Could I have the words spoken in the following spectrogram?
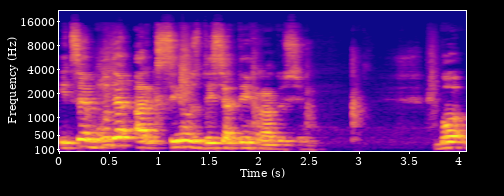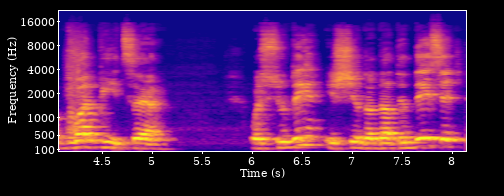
І це буде арксинус 10 градусів. Бо 2 пі це ось сюди, і ще додати 10,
